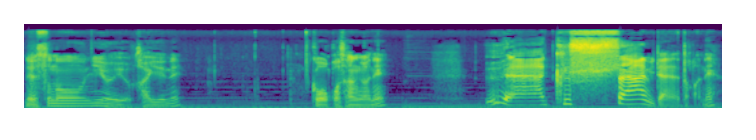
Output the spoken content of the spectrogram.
でその匂いを嗅いでねこうお子さんがねうわーくっさーみたいなとかね。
